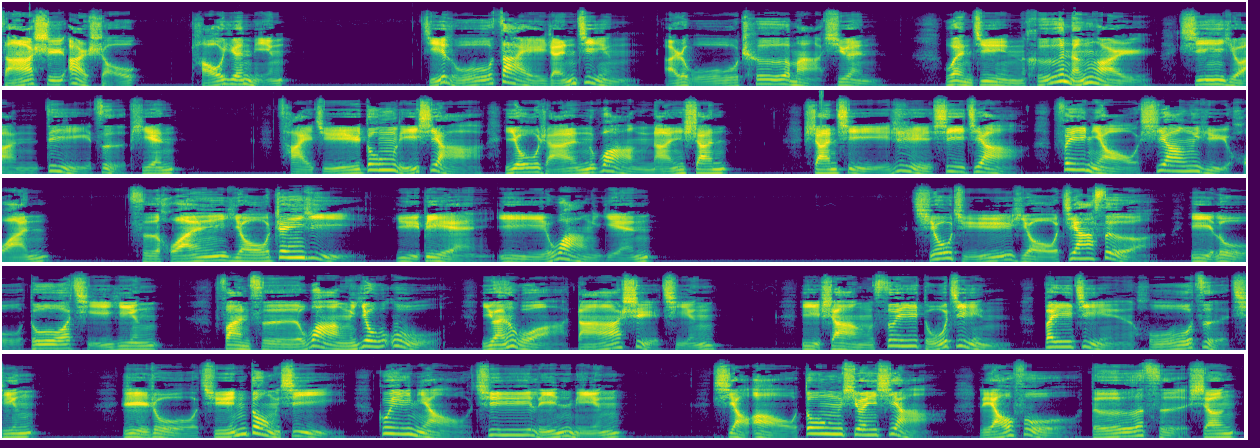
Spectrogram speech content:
杂诗二首，陶渊明。结庐在人境，而无车马喧。问君何能尔？心远地自偏。采菊东篱下，悠然望南山。山气日夕佳。飞鸟相与还，此还有真意，欲辨已忘言。秋菊有佳色，异露多奇英。泛此忘忧物，原我达世情。一觞虽独尽，杯尽胡自清。日入群洞悉，归鸟趋林鸣。笑傲东轩下，聊复得此声。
